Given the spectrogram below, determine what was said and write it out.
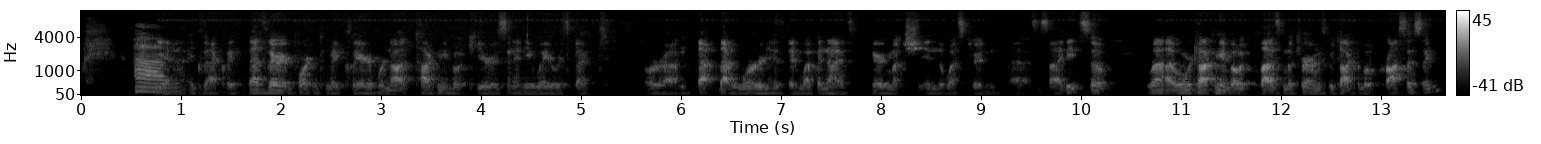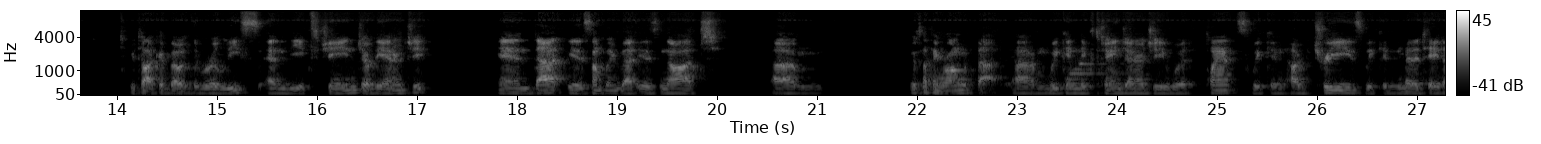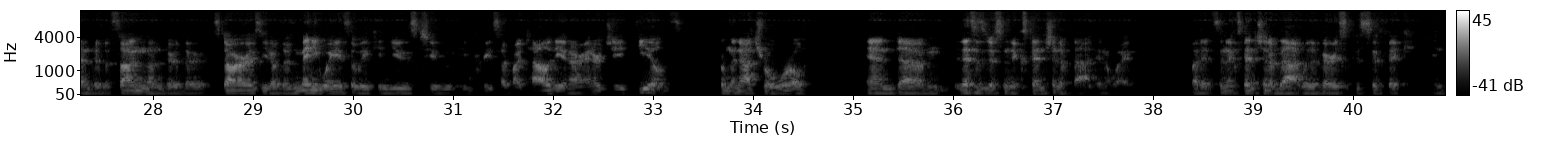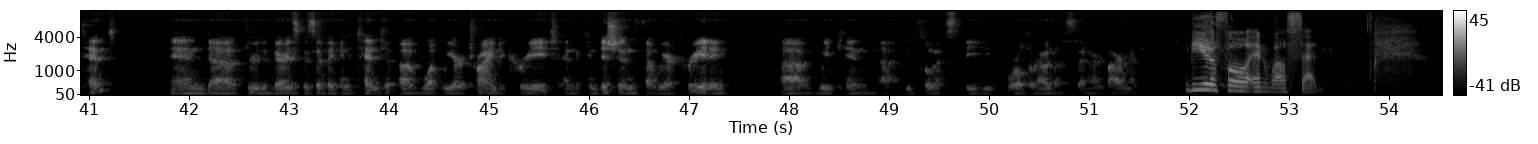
um, yeah, exactly. That's very important to make clear. We're not talking about cures in any way, respect, or um, that, that word has been weaponized very much in the Western uh, society. So uh, when we're talking about plasma terms, we talk about processing. We talk about the release and the exchange of the energy. And that is something that is not um, there's nothing wrong with that. Um, we can exchange energy with plants, we can hug trees, we can meditate under the sun, under the stars. You know, there's many ways that we can use to increase our vitality and our energy fields from the natural world. And um, this is just an extension of that in a way. But it's an extension of that with a very specific intent. And uh, through the very specific intent of what we are trying to create and the conditions that we are creating, uh, we can uh, influence the world around us and our environment. Beautiful and well said.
